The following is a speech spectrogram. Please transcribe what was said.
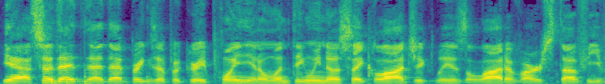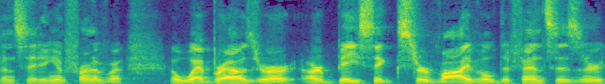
Yeah, so that, that, that brings up a great point. You know, one thing we know psychologically is a lot of our stuff, even sitting in front of a, a web browser, our, our basic survival defenses are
